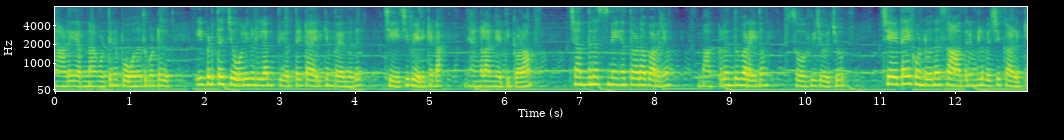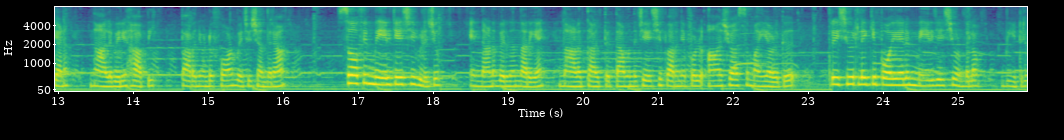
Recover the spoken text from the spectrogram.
നാളെ എറണാകുളത്തിന് പോകുന്നത് കൊണ്ട് ഇവിടുത്തെ ജോലികളെല്ലാം തീർത്തിട്ടായിരിക്കും വരുന്നത്. ചേച്ചി പേടിക്കണ്ട ഞങ്ങൾ അങ്ങ് എത്തിക്കോളാം. ചന്ദന സ്നേഹത്തോടെ പറഞ്ഞു മക്കൾ എന്തു പറയുന്നു? സോഫി ചോദിച്ചു. ചേട്ടായി കൊണ്ടുവന്ന സാധനങ്ങൾ വെച്ച് കളിക്കാണ്. നാലുപേര് ഹാപ്പി പറഞ്ഞുകൊണ്ട് ഫോൺ വെച്ചു ചന്ദന. സോഫി മേരി ചേച്ചി വിളിച്ചു. എന്നാണ് വരുന്നതെന്നറിയാൻ? നാളെ താഴ്ത്തെത്താമെന്ന് ചേച്ചി പറഞ്ഞപ്പോൾ ആശ്വാസമായി അവൾക്ക്. തൃശ്ശൂരിലേക്ക് പോയാലും മേരി ചേച്ചി ഉണ്ടല്ലോ. വീട്ടിൽ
